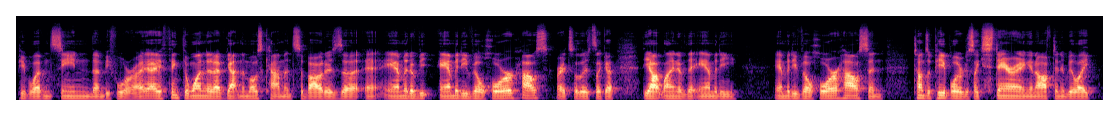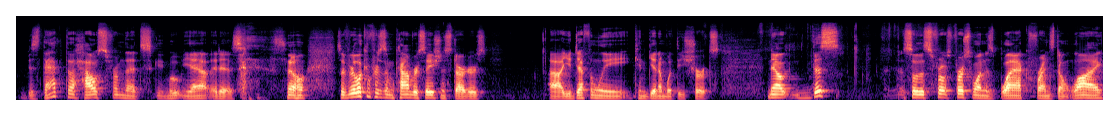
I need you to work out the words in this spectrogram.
people haven't seen them before. I, I, think the one that I've gotten the most comments about is uh, Amity, Amityville Horror House. Right. So there's like a the outline of the Amity Amityville Horror House, and tons of people are just like staring, and often to be like, "Is that the house from that movie?" Yeah, it is. so, so if you're looking for some conversation starters uh, you definitely can get them with these shirts. Now this, so this first, first one is black, Friends Don't Lie.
